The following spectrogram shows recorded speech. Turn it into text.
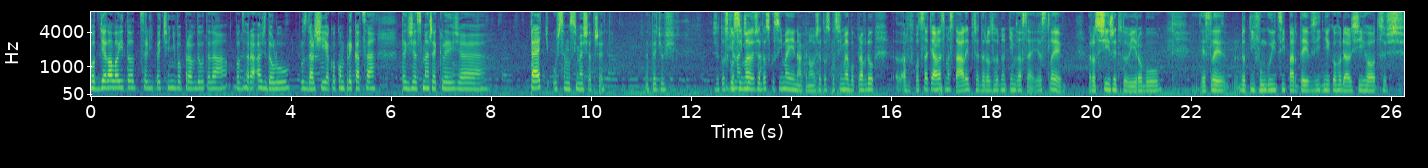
Oddělalo jí to celý pečení opravdu, teda od zhora až dolů, plus další jako komplikace. Takže jsme řekli, že teď už se musíme šetřit. Teď už že to, zkusíme, že to zkusíme jinak, no, že to zkusíme opravdu, eh, v podstatě ale jsme stáli před rozhodnutím zase, jestli rozšířit tu výrobu, jestli do té fungující party vzít někoho dalšího, což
